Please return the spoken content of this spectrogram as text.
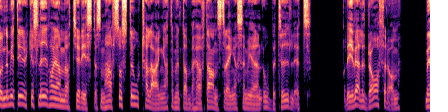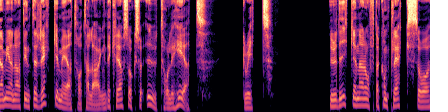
Under mitt yrkesliv har jag mött jurister som haft så stor talang att de inte har behövt anstränga sig mer än obetydligt. Och det är väldigt bra för dem. Men jag menar att det inte räcker med att ha talang. Det krävs också uthållighet, grit. Juridiken är ofta komplex och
